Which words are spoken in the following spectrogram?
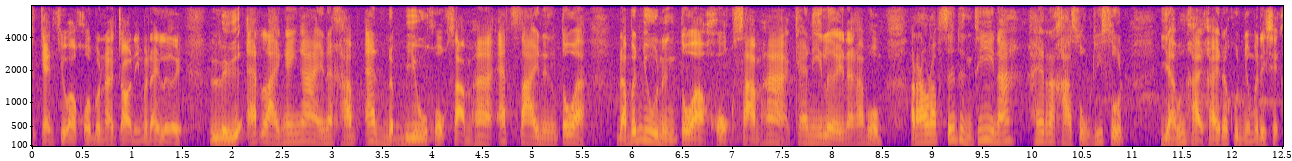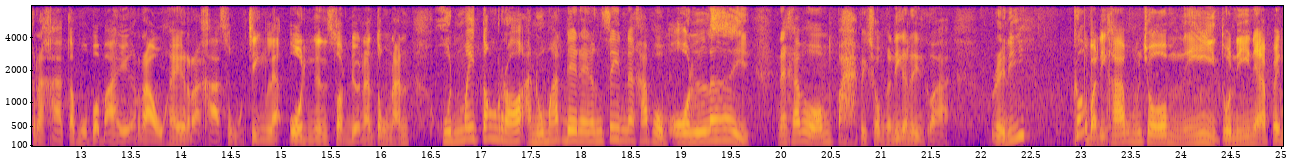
สแกน QR code บนหน้าจอนี้มาได้เลย หรือแอดไลน์ง่ายนะครับ w635 แอดไซน์1ตัว w 1ตัว 635 แค่นี้เลยนะครับผม เรารับซื้อถึงที่นะ ให้ราคาสูงที่สุด อย่าเพิ่งขายใครถ้าคุณยังไม่ได้เช็คราคากับวูบไบเราให้ราคาสูงจริง และโอนเงินสดเดี๋ยวนั้นตรงนั้น คุณไม่ต้องรออนุมัติใดๆทั้งสิ้นนะครับผมโอนเลยนะครับผมไปไปชมกันนี้กันเลยดีกว่า ready สวัสดีครับคุณผู้ชมนี่ตัวนี้เนี่ยเป็น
